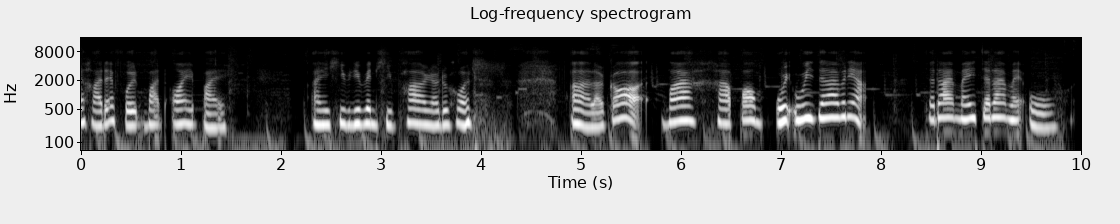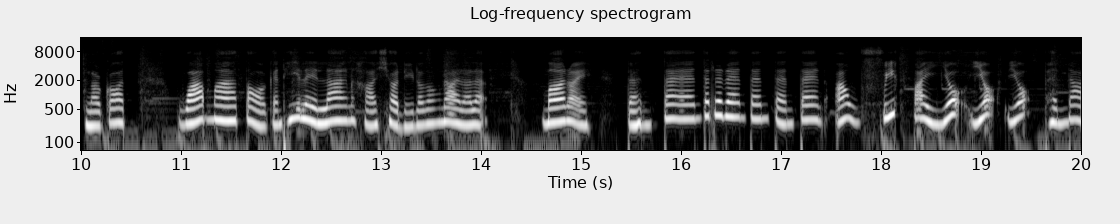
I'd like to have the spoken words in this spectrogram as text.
นะคะ ได้เฟิร์สบัตอ้อยไปอันนี้คลิปนี้เป็นคลิปภาคนะทุกคน อ่าแล้วก็มาคาป้อม อุ้ยอุ้ยจะได้ปะเนี่ย จะได้ไหมจะได้ไหมโอ้แล้วก็วาร์ปมาต่อกันที่เลนล่างนะคะช็อตนี้เราต้องได้แล้วแหละ มาหน่อย แตนแตนแตนแตนแตนแตนแตนเอาฟิกไปโยอะโยอะโยอะแพนด้า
